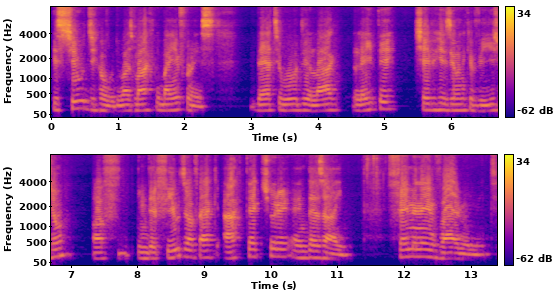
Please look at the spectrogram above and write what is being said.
His childhood was marked by influence that would later shape his unique vision of in the fields of architecture and design. Family environment.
